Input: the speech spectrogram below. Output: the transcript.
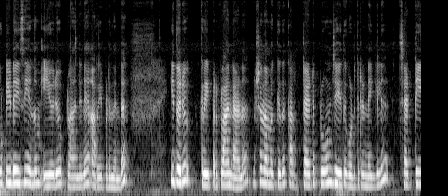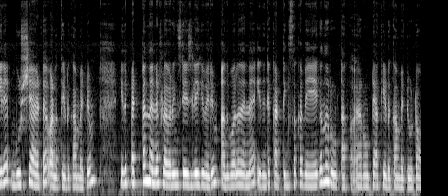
ഊട്ടി ഡേസി എന്നും ഈ ഒരു പ്ലാന്റിനെ അറിയപ്പെടുന്നുണ്ട്. ഇതൊരു ക്രീപ്പർ പ്ലാന്റ് ആണ്. പക്ഷെ നമുക്കിത് കറക്റ്റായിട്ട് പ്രൂൺ ചെയ്ത് കൊടുത്തിട്ടുണ്ടെങ്കിൽ ചട്ടിയിൽ ബുഷായിട്ട് വളർത്തിയെടുക്കാൻ പറ്റും. ഇത് പെട്ടെന്ന് തന്നെ ഫ്ലവറിങ് സ്റ്റേജിലേക്ക് വരും. അതുപോലെ തന്നെ ഇതിന്റെ കട്ടിങ്സ് ഒക്കെ വേഗം റൂട്ടാക്ക റൂട്ടാക്കി എടുക്കാൻ പറ്റും കേട്ടോ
